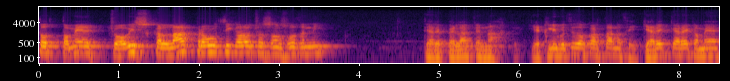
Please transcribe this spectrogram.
તો તમે ચોવીસ કલાક પ્રવૃત્તિ કરો છો સંશોધનની? ત્યારે પહેલાં કે ના, એટલી બધી તો કરતા નથી. ક્યારેક ક્યારેક અમે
